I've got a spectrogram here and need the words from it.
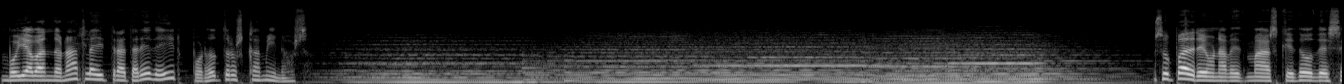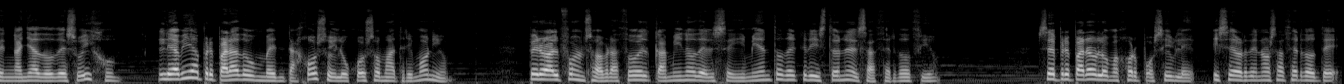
Voy a abandonarla y trataré de ir por otros caminos. Su padre una vez más quedó desengañado de su hijo. Le había preparado un ventajoso y lujoso matrimonio, pero Alfonso abrazó el camino del seguimiento de Cristo en el sacerdocio se preparó lo mejor posible y se ordenó sacerdote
